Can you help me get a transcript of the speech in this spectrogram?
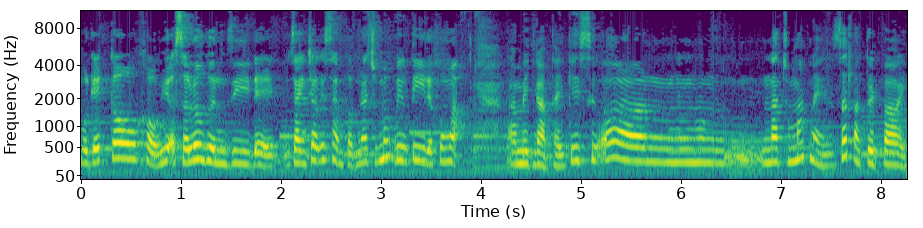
một cái câu khẩu hiệu slogan gì để dành cho cái sản phẩm Natumac Beauty được không ạ? À, mình cảm thấy cái sữa Natumac này rất là tuyệt vời.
